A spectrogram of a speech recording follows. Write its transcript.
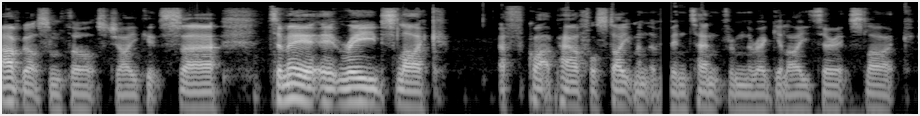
I've got some thoughts, Jake. It's uh, to me, it reads like a, quite a powerful statement of intent from the regulator. It's like,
